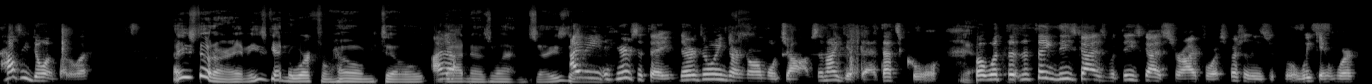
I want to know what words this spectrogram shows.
How's he doing, by the way? Uh, He's doing all right. I mean, he's getting to work from home till. God knows when. So he's. Doing I mean, here's the thing: they're doing their normal jobs, and I get that. That's cool. Yeah. But what the, the thing these guys, what these guys strive for, especially these weekend work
